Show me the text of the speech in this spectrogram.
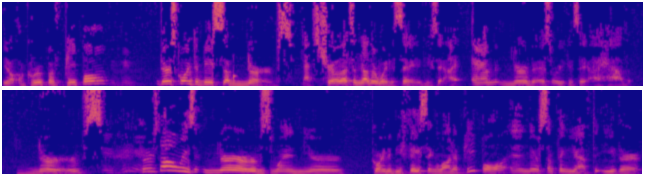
you know, a group of people, mm-hmm. there's going to be some nerves. That's So that's another way to say it. You say, I am nervous, or you can say, I have nerves. Mm-hmm. There's always nerves when you're going to be facing a lot of people, and there's something you have to either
